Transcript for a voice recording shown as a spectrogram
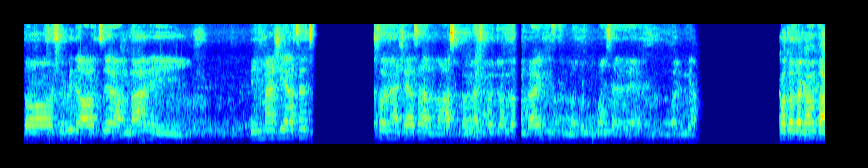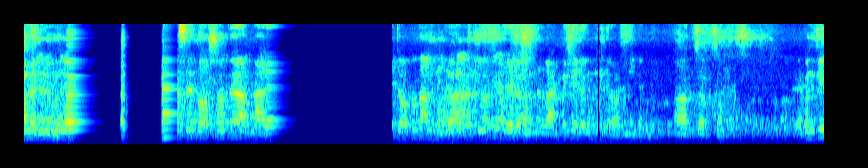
তো সুবিধা হচ্ছে আপনার এই তিন মাসই আছে, ছয় মাসে আছে, আর লাস্ট ছয় মাস পর্যন্ত আমরা কিস্তির মতন মোবাইল মোবাইল কত টাকা দামের মোবাইল আছে? দশশোতে আপনার যত দাম নিতে পারবেন এরকম রাখবে সেরকম নিতে পারবেন আচ্ছা আচ্ছা। এখন কি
